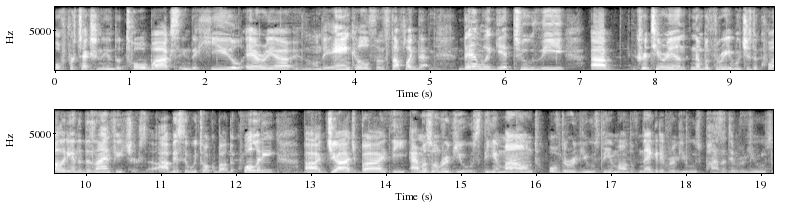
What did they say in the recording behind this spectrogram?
of protection in the toe box, in the heel area, and on the ankles and stuff like that. Then we get to the uh, criterion number three, which is the quality and the design features. Uh, obviously, we talk about the quality, uh, judged by the Amazon reviews, the amount of the reviews, the amount of negative reviews, positive reviews,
